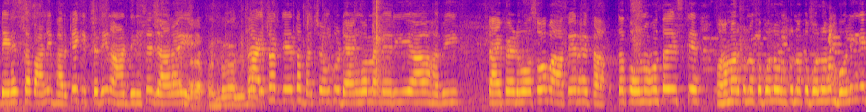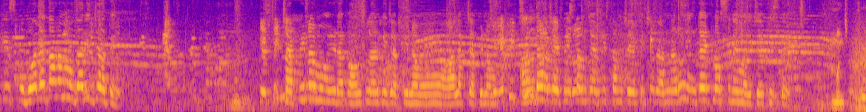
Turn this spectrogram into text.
डेनिस का पानी भर के कितने दिन आठ दिन से जा रहा है तो ऐसा गए तो बच्चों को डेंगू मलेरिया अभी टाइफाइड वो सब आते रहता तो कौन होता है इसके हमारे को न को बोलो उनको न को बोलो हम बोलेंगे कि इसको बोले तो हम उधर ही जाते చెప్పినాము ఈడ కౌన్సిలర్ కి చెప్పినాము వాళ్ళకి చెప్పినాము అందరు చేపిస్తాం చేపిస్తాం చేపించారు అన్నారు ఇంకా ఎట్లా వస్తున్నాయి మరి చేపిస్తే మున్సిపల్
